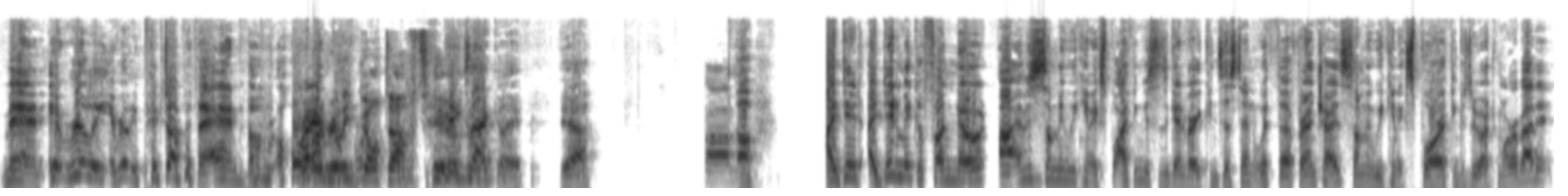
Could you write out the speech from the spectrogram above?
man, it really it really picked up at the end. The whole right, it really before- built up too. exactly. Yeah. Um, Oh, I did. I did make a fun note, uh, and this is something we can explore. I think this is again very consistent with the franchise. Something we can explore. I think as we watch more about it.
